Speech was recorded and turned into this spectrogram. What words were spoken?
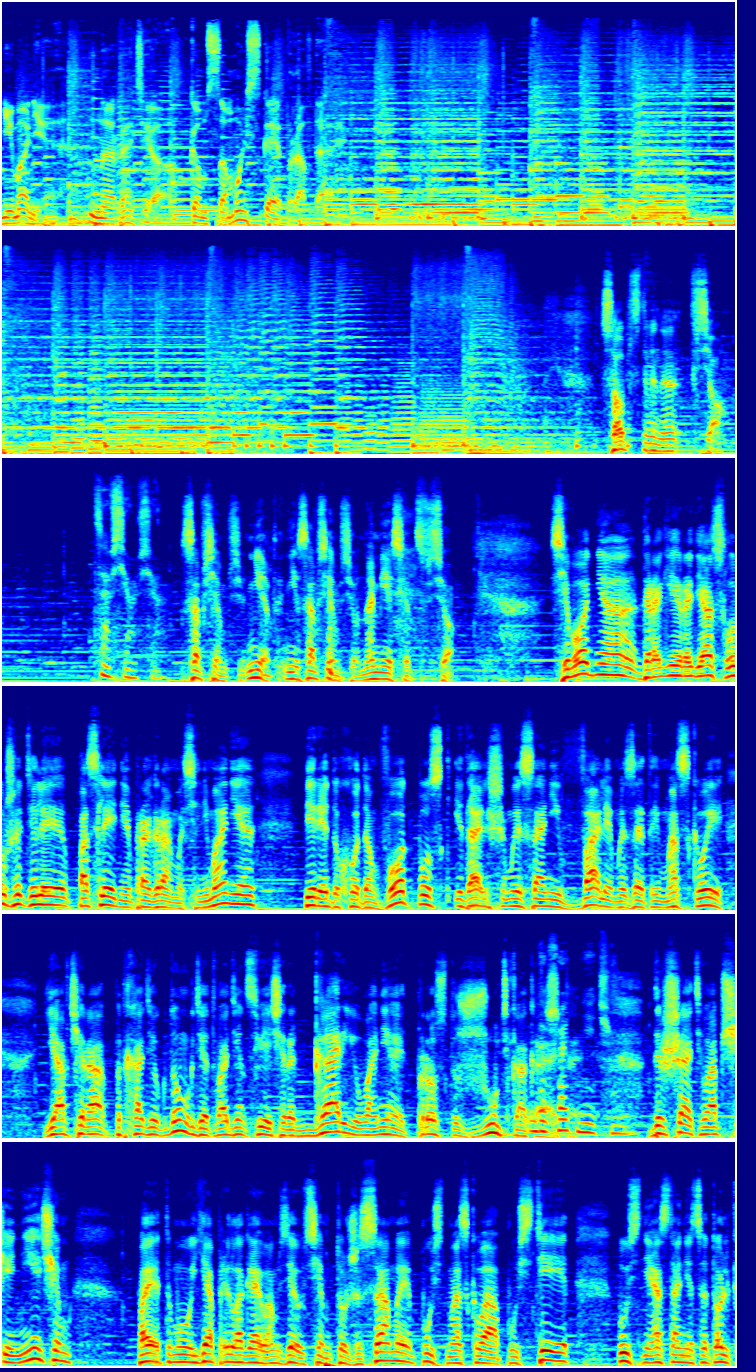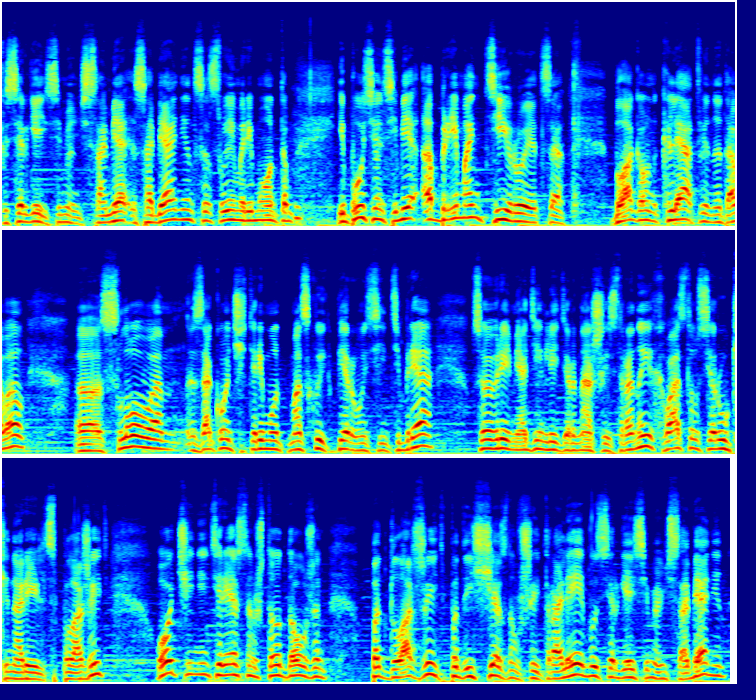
Синемания на радио «Комсомольская правда». Собственно, все. Совсем все. Совсем все. Нет, не совсем все. На месяц все. Сегодня, дорогие радиослушатели, последняя программа «Синемания» перед уходом в отпуск. И дальше мы с Аней валим из этой Москвы. Я вчера подходил к дому где-то в 11 вечера. Гарью воняет, просто жуть какая-то. Дышать нечем. Дышать вообще нечем. Поэтому я предлагаю вам сделать всем то же самое. Пусть Москва опустеет, пусть не останется только Сергей Семенович Собянин со своим ремонтом, и пусть он себе обремонтируется. Благо он клятвенно давал э, слово закончить ремонт Москвы к 1 сентября. В свое время один лидер нашей страны хвастался руки на рельсы положить. Очень интересно, что должен подложить под исчезнувший троллейбус Сергей Семенович Собянин.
